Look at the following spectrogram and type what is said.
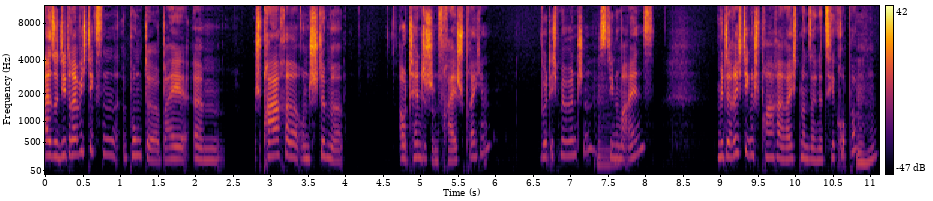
Also die drei wichtigsten Punkte bei ähm, Sprache und Stimme. Authentisch und frei sprechen, würde ich mir wünschen. Das Mhm. ist die Nummer eins. Mit der richtigen Sprache erreicht man seine Zielgruppe. Mhm.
